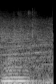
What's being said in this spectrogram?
嗯。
